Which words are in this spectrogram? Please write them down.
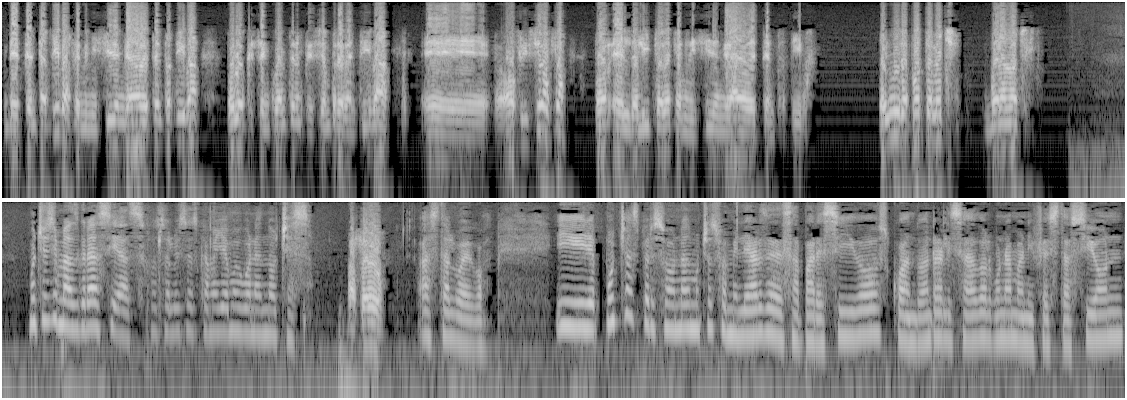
de tentativa, feminicidio en grado de tentativa, por lo que se encuentra en prisión preventiva eh, oficiosa por el delito de feminicidio en grado de tentativa. Es mi reporte, Meche. Buenas noches. Muchísimas gracias, José Luis Escamilla. Muy buenas noches. Hasta luego. Hasta luego. Y muchas personas, muchos familiares de desaparecidos, cuando han realizado alguna manifestación,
